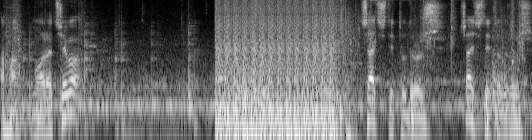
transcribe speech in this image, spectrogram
Aha, morat ćemo. Šta ćeš ti tu, druži? Šta ćeš ti tu, druži?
